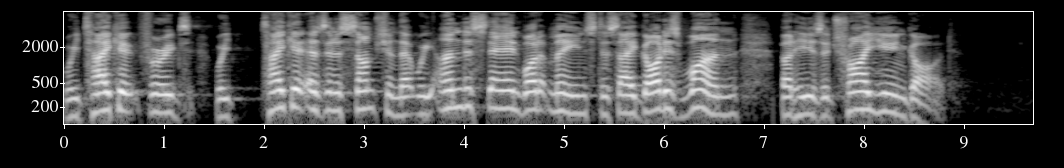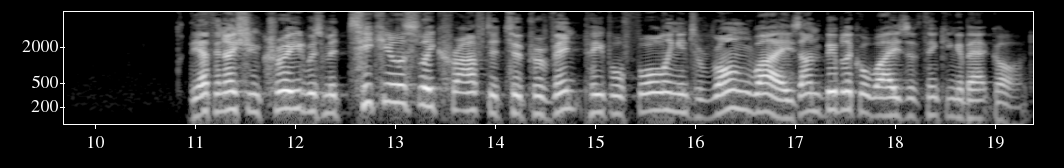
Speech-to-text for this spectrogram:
We take it for, ex- we take it as an assumption that we understand what it means to say God is one, but He is a triune God. The Athanasian Creed was meticulously crafted to prevent people falling into wrong ways, unbiblical ways of thinking about God.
